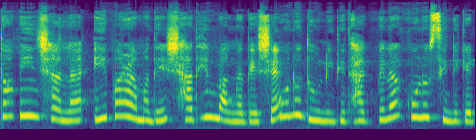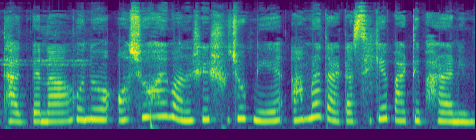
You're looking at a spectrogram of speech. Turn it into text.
তবে ইনশাল্লাহ এবার আমাদের স্বাধীন বাংলাদেশে কোনো দুর্নীতি থাকবে না, কোনো সিন্ডিকেট থাকবে না। কোনো অসহায় মানুষের সুযোগ নিয়ে আমরা তার কাছ থেকে বাড়তি ভাড়া নিব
